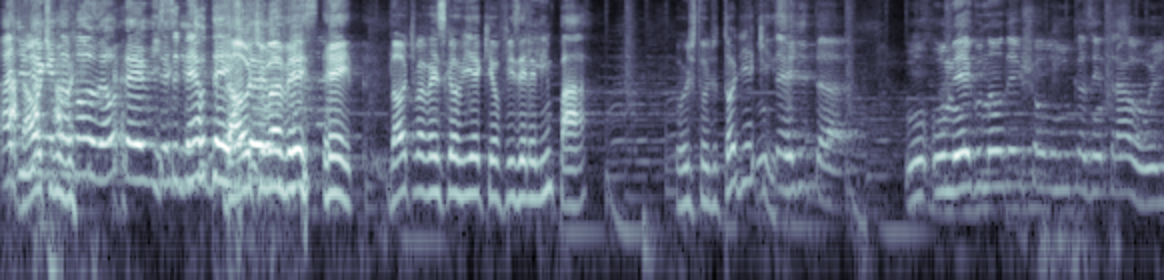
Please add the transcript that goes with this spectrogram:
Adivinha Da quem tá vez- falando? É o David. Esse aqui. bem o David. Da última vez, ei, da última vez que eu vim aqui, eu fiz ele limpar o estúdio todinho aqui. Interditar. O, o nego não deixou o Lucas entrar hoje.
